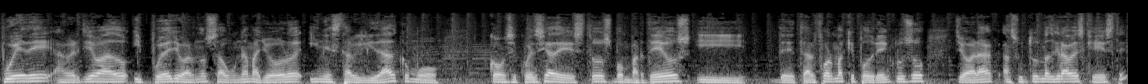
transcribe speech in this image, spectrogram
puede haber llevado y puede llevarnos a una mayor inestabilidad como consecuencia de estos bombardeos y de tal forma que podría incluso llevar a asuntos más graves que este?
